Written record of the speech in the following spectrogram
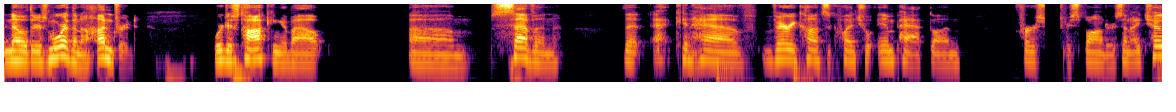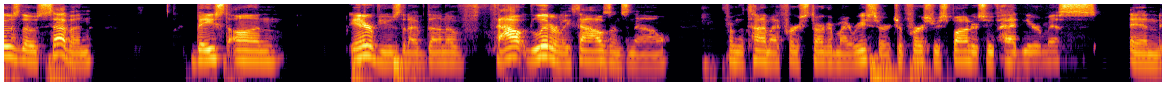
no, there's more than a hundred. We're just talking about um, seven that can have very consequential impact on first responders. And I chose those seven based on interviews that I've done of thou- literally thousands now from the time I first started my research of first responders who've had near miss and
